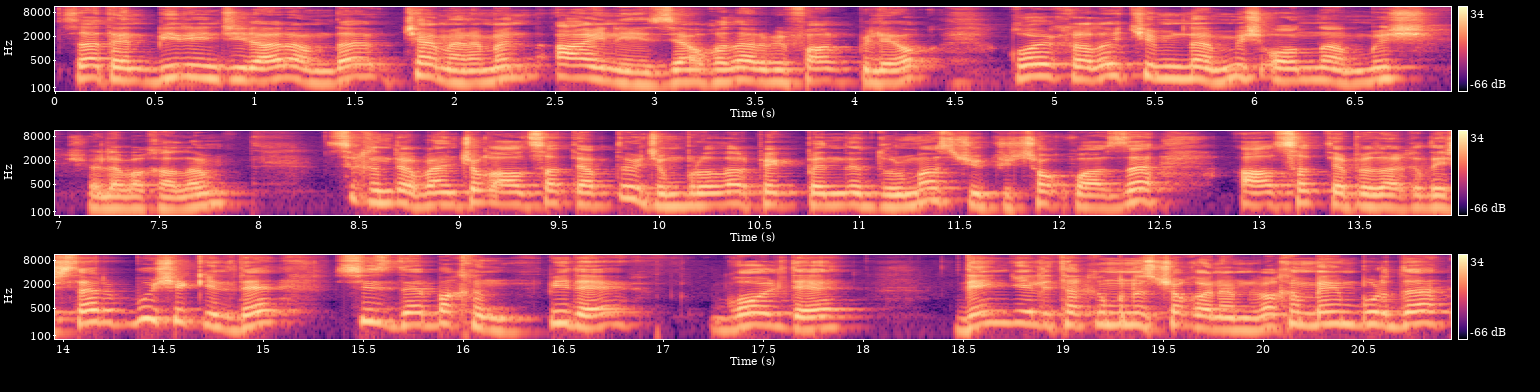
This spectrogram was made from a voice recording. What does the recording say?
zaten birinci ile aramda hemen hemen aynıyız ya. O kadar bir fark bile yok. Gol kralı kimdenmiş? Ondanmış. Şöyle bakalım. Sıkıntı yok. Ben çok alsat yaptığım için buralar pek bende durmaz. Çünkü çok fazla alsat yapıyoruz arkadaşlar. Bu şekilde siz de bakın bir de golde dengeli takımınız çok önemli. Bakın benim burada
